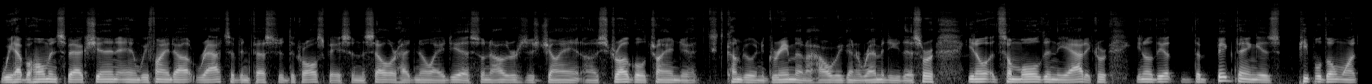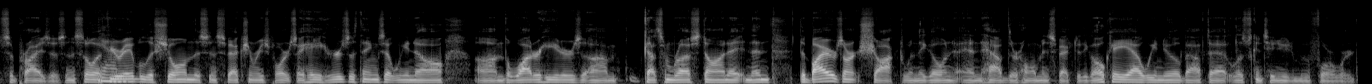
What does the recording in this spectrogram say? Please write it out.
we have a home inspection, and we find out rats have infested the crawl space, and the seller had no idea. So now there's this giant uh, struggle trying to come to an agreement on how are we going to remedy this, or you know, some mold in the attic, or you know, the the big thing is people don't want surprises, and so if yeah. you're able to show them this inspection report, say, hey, here's the things that we know, um, the water heaters um, got some rust on it, and then the buyers aren't shocked when they go and, and have their home inspected. They go, okay, yeah, we knew about that. Let's continue to move forward.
